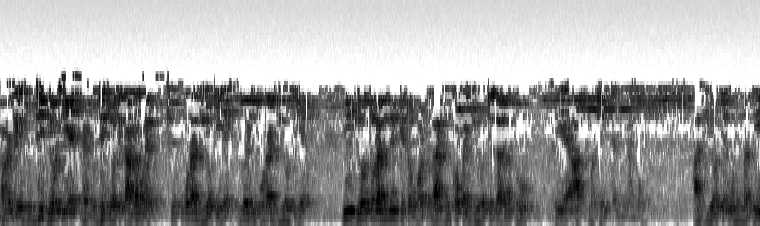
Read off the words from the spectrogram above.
కాబట్టి బుద్ధి జ్యోతియే నేను బుద్ధి జ్యోతి కావడం లేదు చూపు కూడా జ్యోతియే ఇదో ఇది కూడా జ్యోతియే. ఈ జ్యోతులన్నింటితో పాటుగా ఇంకొక జ్యోతి కలదు. ఏ ఆత్మ చైతన్యము ఆ జ్యోతి ఉన్నది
